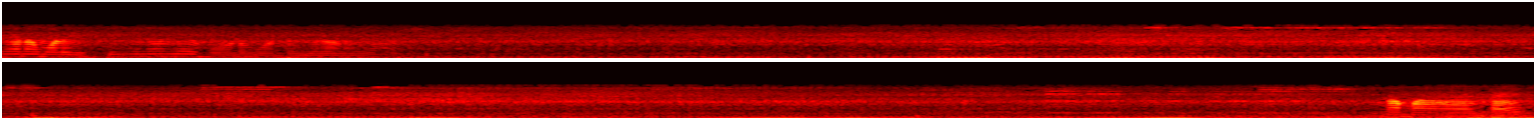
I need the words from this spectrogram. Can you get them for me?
என்னங்க நம்மளுக்கு சிக்னலே போட மாட்டேங்கிறானுங்க. நம்ம டைம்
